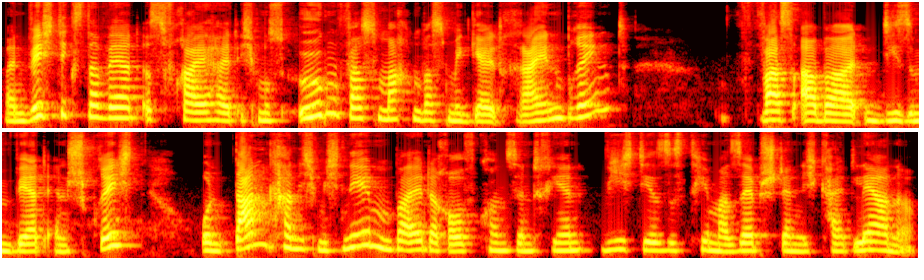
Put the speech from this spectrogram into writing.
mein wichtigster Wert ist Freiheit. Ich muss irgendwas machen, was mir Geld reinbringt, was aber diesem Wert entspricht. Und dann kann ich mich nebenbei darauf konzentrieren, wie ich dieses Thema Selbstständigkeit lerne.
